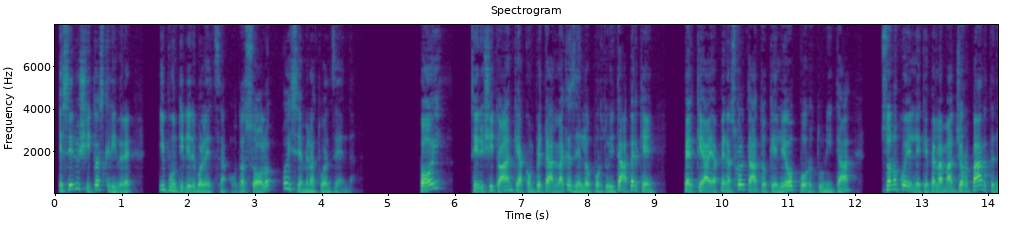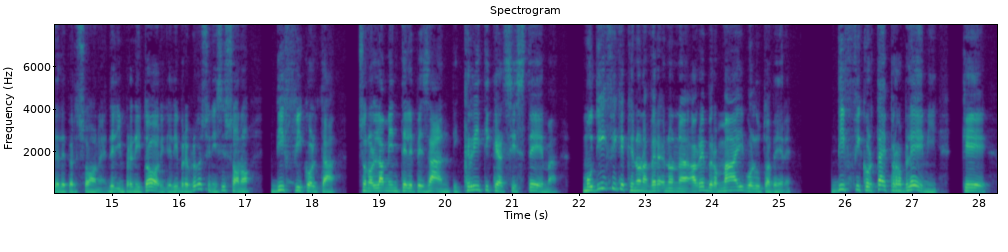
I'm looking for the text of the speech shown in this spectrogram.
E sei riuscito a scrivere i punti di debolezza o da solo o insieme alla tua azienda. Poi sei riuscito anche a completare la casella opportunità perché perché hai appena ascoltato che le opportunità sono quelle che per la maggior parte delle persone, degli imprenditori, dei liberi professionisti, sono difficoltà, sono lamentele pesanti, critiche al sistema, modifiche che non, avre- non avrebbero mai voluto avere, difficoltà e problemi che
